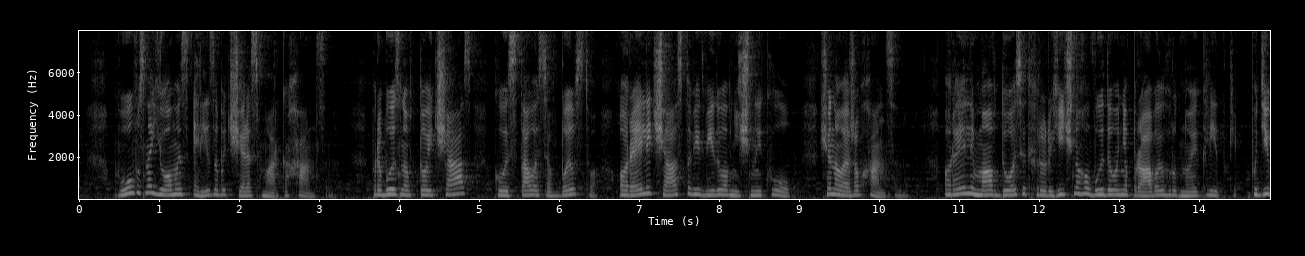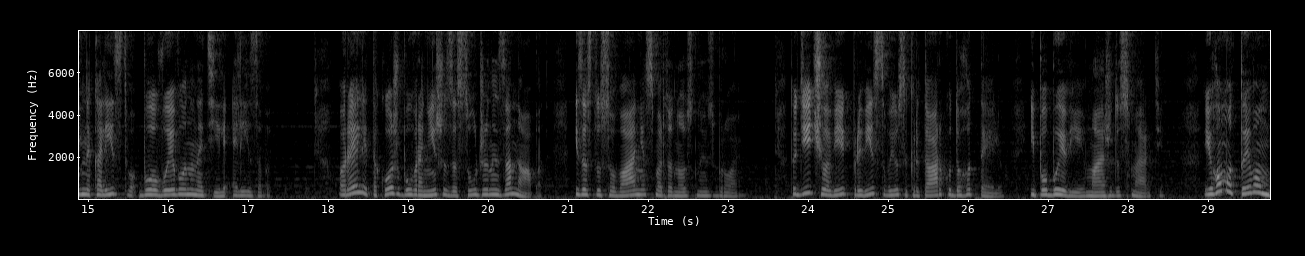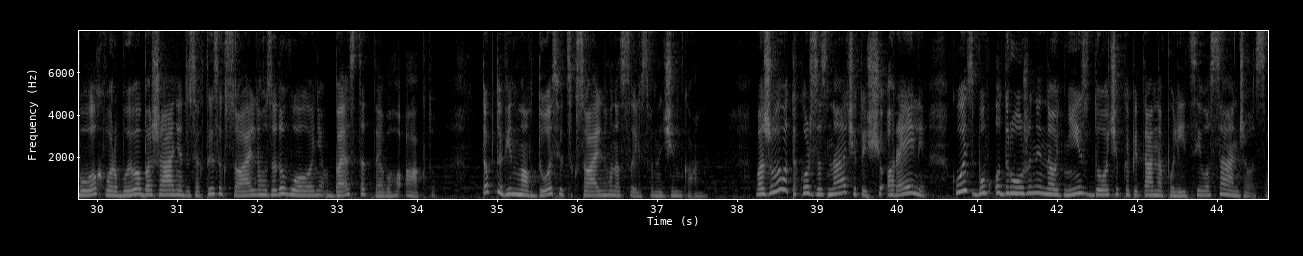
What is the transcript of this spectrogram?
був знайомий з Елізабет через Марка Хансена. Приблизно в той час, коли сталося вбивство, Орелі часто відвідував нічний клуб, що належав Хансену. Орелі мав досвід хірургічного видалення правої грудної клітки. Подібне каліцтво було виявлено на тілі Елізабет. Орелі також був раніше засуджений за напад і застосування смертоносної зброї. Тоді чоловік привіз свою секретарку до готелю і побив її майже до смерті. Його мотивом було хворобливе бажання досягти сексуального задоволення без статевого акту, тобто він мав досвід сексуального насильства над жінками. Важливо також зазначити, щоОрейлі колись був одружений на одній з дочок капітана поліції Лос-Анджелеса.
